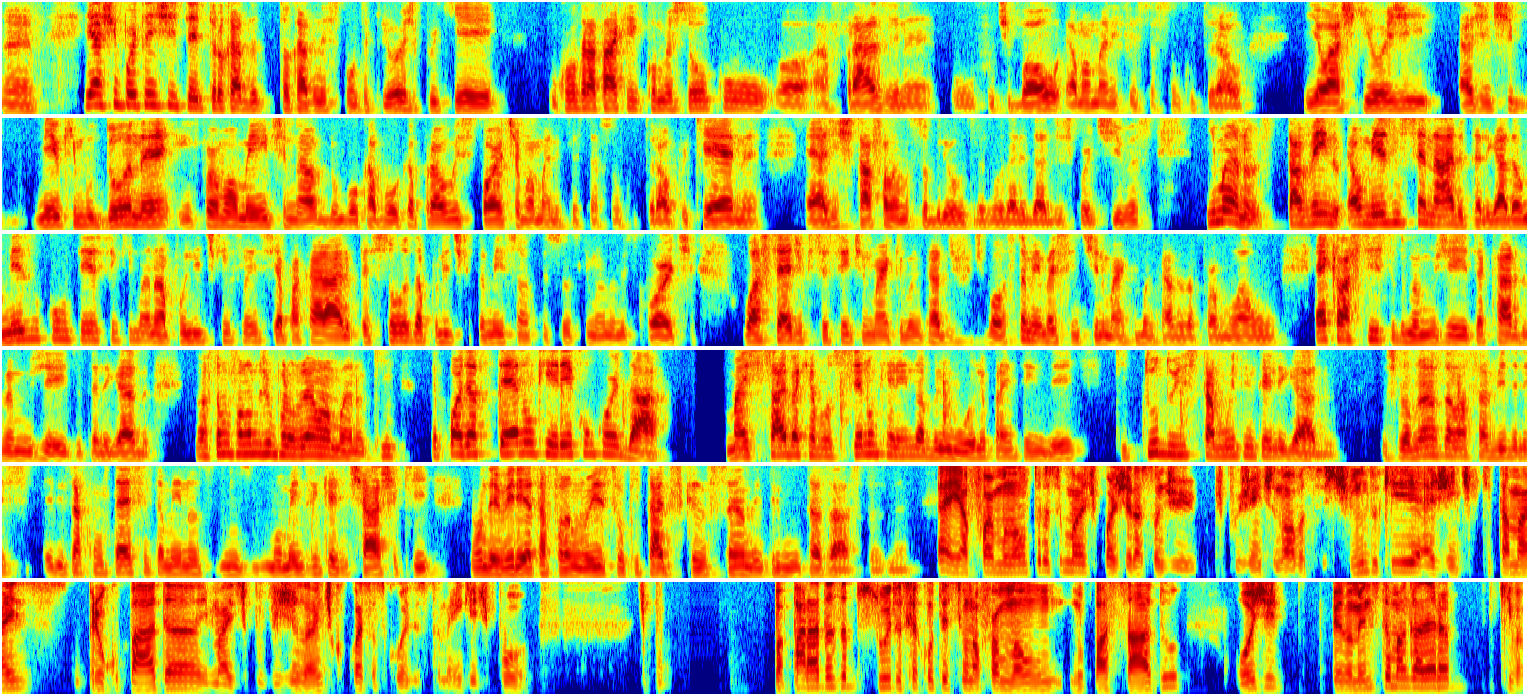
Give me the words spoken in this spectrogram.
É. E acho importante ter trocado, tocado nesse ponto aqui hoje, porque o contra-ataque começou com a frase, né? O futebol é uma manifestação cultural. E eu acho que hoje a gente meio que mudou, né, informalmente, na, do boca a boca, para o esporte é uma manifestação cultural, porque é, né? É, a gente está falando sobre outras modalidades esportivas e, mano, tá vendo? É o mesmo cenário, tá ligado? É o mesmo contexto em que, mano, a política influencia pra caralho. Pessoas da política também são as pessoas que mandam no esporte. O assédio que você sente numa arquibancada de futebol, você também vai sentir numa arquibancada da Fórmula 1. É classista do mesmo jeito, é cara do mesmo jeito, tá ligado? Nós estamos falando de um problema, mano, que você pode até não querer concordar, mas saiba que é você não querendo abrir o olho para entender que tudo isso está muito interligado. Os problemas da nossa vida, eles, eles acontecem também nos, nos, momentos em que a gente acha que não deveria estar falando isso ou que está descansando, entre muitas aspas, né? É, e a Fórmula 1 trouxe uma, tipo, uma geração de tipo, gente nova assistindo que é gente que está mais preocupada e mais, tipo, vigilante com essas coisas também, que, tipo, tipo paradas absurdas que aconteciam na Fórmula 1 no passado, hoje, pelo menos, tem uma galera que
